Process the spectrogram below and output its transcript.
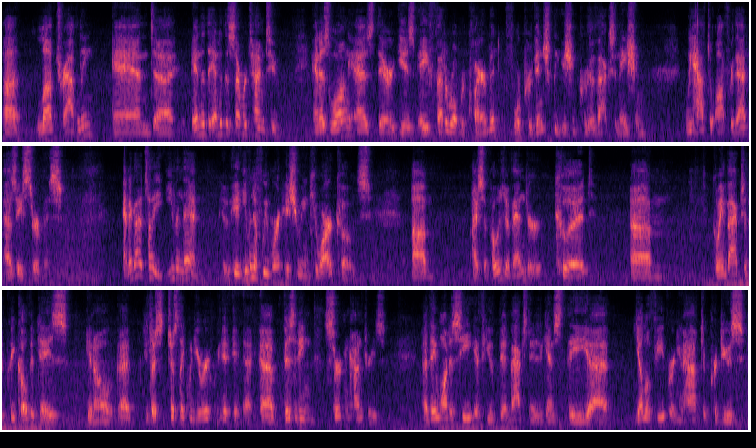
uh, love traveling and uh, and at the end of the summertime too. And as long as there is a federal requirement for provincially issued proof of vaccination, we have to offer that as a service. And I got to tell you, even then, even if we weren't issuing QR codes, um, I suppose a vendor could, um, going back to the pre-COVID days, you know, uh, just just like when you were uh, uh, visiting certain countries, uh, they want to see if you've been vaccinated against the uh, yellow fever, and you have to produce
